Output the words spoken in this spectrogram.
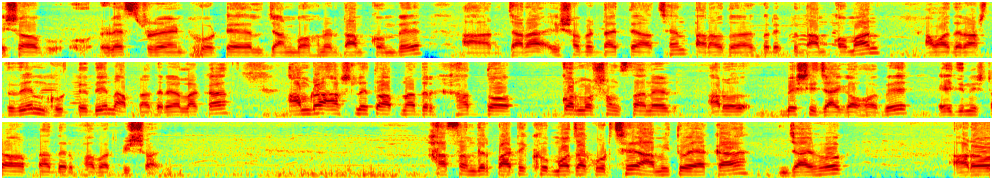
এইসব রেস্টুরেন্ট, হোটেল, যানবাহনের দাম কমবে। আর যারা এইসবের দায়িত্বে আছেন, তারাও দয়া করে একটু দাম কমান। আমাদের আসতে দিন, ঘুরতে দিন আপনাদের এলাকা। আমরা আসলে তো আপনাদের খাদ্য কর্মসংস্থানের আরও বেশি জায়গা হবে। এই জিনিসটা আপনাদের ভাবার বিষয়। হাসানদের পার্টি খুব মজা করছে, আমি তো একা। যাই হোক, আরও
